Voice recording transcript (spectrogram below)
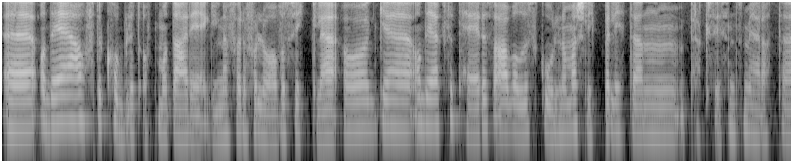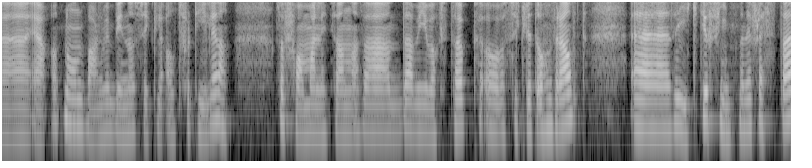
Eh, og det er ofte koblet opp mot da reglene for å få lov å sykle. Og, eh, og det aksepteres av alle skolene, og man slipper litt den praksisen som gjør at, eh, ja, at noen barn vil begynne å sykle altfor tidlig. Da. Så får man litt sånn, altså Da vi vokste opp og syklet overalt, så gikk det jo fint med de fleste.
